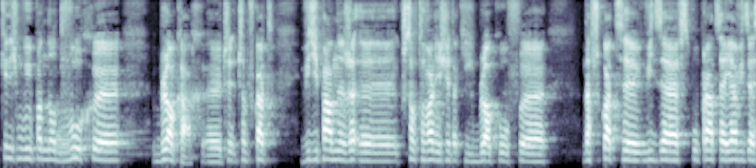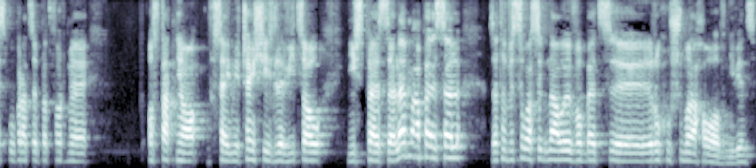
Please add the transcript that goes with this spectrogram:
kiedyś mówił Pan o dwóch e, blokach. E, czy, czy na przykład widzi Pan że, e, kształtowanie się takich bloków? Na przykład widzę współpracę, ja widzę współpracę Platformy ostatnio w Sejmie częściej z Lewicą niż z PSL-em, a PSL za to wysyła sygnały wobec ruchu Szumana Hołowni, więc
